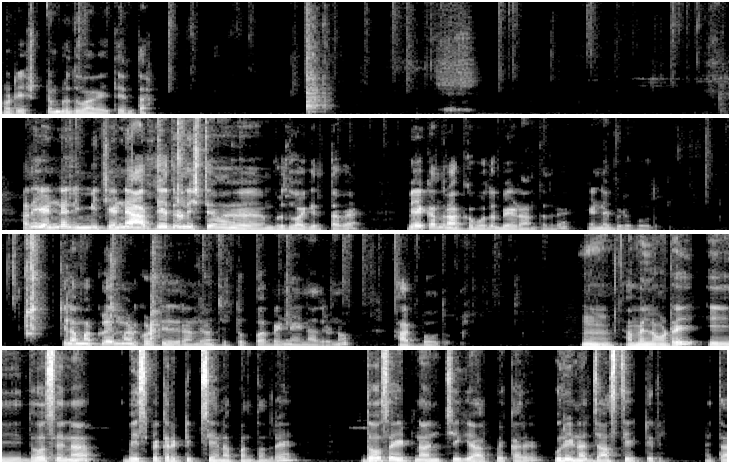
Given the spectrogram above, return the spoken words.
ನೋಡಿರಿ ಎಷ್ಟು ಮೃದುವಾಗೈತೆ ಅಂತ. ಅದೇ ಎಣ್ಣೆ ನಿಮ್ಮಿಚ್ಚೆ ಎಣ್ಣೆ ಆಗದೇ ಇದ್ರೂ ಇಷ್ಟೇ ಮೃದುವಾಗಿರ್ತವೆ. ಬೇಕಂದ್ರೆ ಹಾಕೋಬೋದು, ಬೇಡ ಅಂತಂದರೆ ಎಣ್ಣೆ ಬಿಡ್ಬೋದು. ಇಲ್ಲ ಮಕ್ಳಿಗೆ ಮಾಡಿಕೊಡ್ತಿದ್ದೀರ ಅಂದರೆ ಒಂಚೂರು ತುಪ್ಪ, ಬೆಣ್ಣೆ ಏನಾದ್ರೂ ಹಾಕ್ಬೋದು. ಹ್ಞೂ ಆಮೇಲೆ ನೋಡಿರಿ, ಈ ದೋಸೆನ ಬೇಯಿಸ್ಬೇಕಾದ್ರೆ ಟಿಪ್ಸ್ ಏನಪ್ಪ ಅಂತಂದರೆ, ದೋಸೆ ಹಿಟ್ಟನ್ನ ಹಂಚಿಗೆ ಹಾಕ್ಬೇಕಾದ್ರೆ ಉರಿನ ಜಾಸ್ತಿ ಇಟ್ಟಿರಿ, ಆಯಿತಾ?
